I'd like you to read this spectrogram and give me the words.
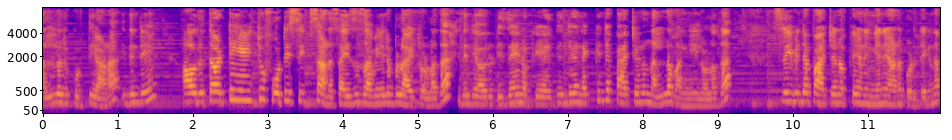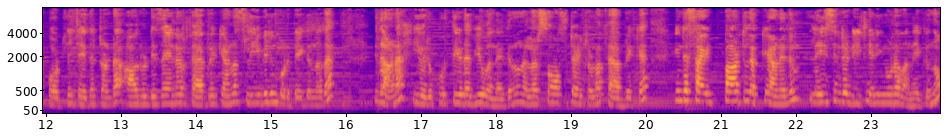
നല്ലൊരു കുർത്തിയാണ് ഇതിന്റെയും ആ ഒരു thirty eight to forty six ആണ് സൈസസ് അവൈലബിൾ ആയിട്ടുള്ളത്. ഇതിന്റെ ആ ഒരു ഡിസൈൻ ഒക്കെ ഇതിന്റെ നെക്കിന്റെ പാറ്റേൺ നല്ല ഭംഗിയിലുള്ളത്. സ്ലീവിന്റെ പാറ്റേൺ ഒക്കെയാണ് ഇങ്ങനെയാണ് കൊടുത്തേക്കുന്നത്. പോട്ട്ലി ചെയ്തിട്ടുണ്ട്. ആ ഒരു ഡിസൈനർ ഫാബ്രിക് ആണ് സ്ലീവിലും കൊടുത്തേക്കുന്നത്. ഇതാണ് ഈ ഒരു കുർത്തിയുടെ വ്യൂ വന്നേക്കുന്നത്. നല്ല സോഫ്റ്റ് ആയിട്ടുള്ള ഫാബ്രിക് ഇതിന്റെ സൈഡ് പാർട്ടിലൊക്കെ ആണെങ്കിലും ലേസിന്റെ ഡീറ്റെയിലിംഗ് കൂടെ വന്നേക്കുന്നു.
